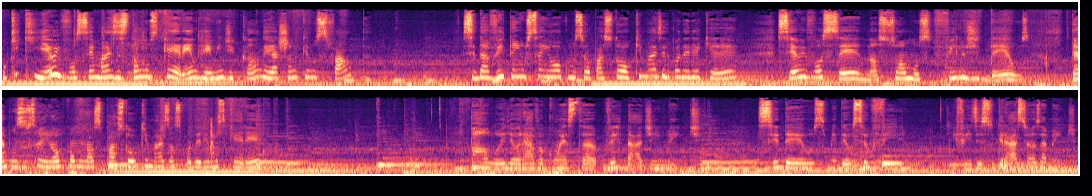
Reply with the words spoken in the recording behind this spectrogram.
O que, que eu e você mais estamos querendo, reivindicando e achando que nos falta? Se Davi tem o Senhor como seu pastor, o que mais ele poderia querer? Se eu e você, nós somos filhos de Deus, temos o Senhor como nosso pastor, o que mais nós poderíamos querer? Paulo, ele orava com esta verdade em mente. Se Deus me deu seu filho e fez isso graciosamente,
